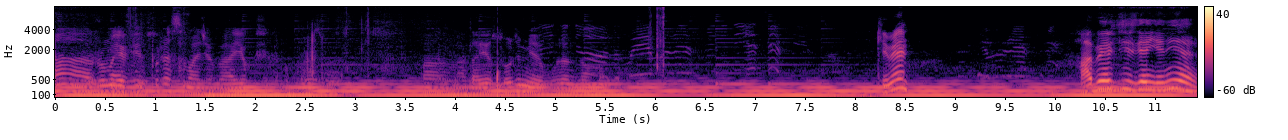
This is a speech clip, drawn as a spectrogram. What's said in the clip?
Aa Rum evi burası mı acaba yok. Vallahi. Dayıya sordum ya buradan. Kimin? Haberciyiz yenge niye?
